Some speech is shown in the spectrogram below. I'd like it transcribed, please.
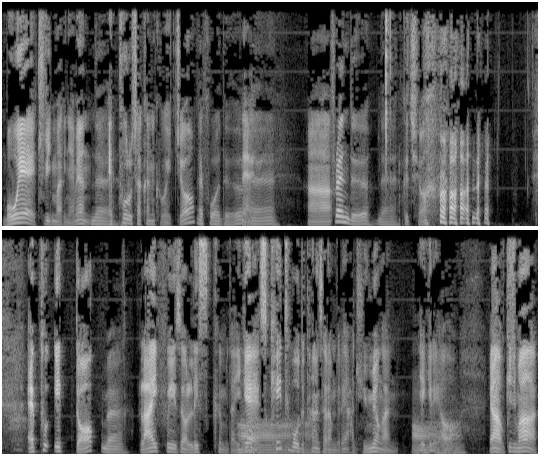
뭐의 줄임말이냐면 네. F로 시작하는 그거 있죠. F word. 네. 네. 아, friend. 네. 그렇죠. 네. F it dog. 네. Life is a risk입니다. 이게 아. 스케이트보드 타는 사람들의 아주 유명한 아. 얘기래요. 야, 웃기지 마.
